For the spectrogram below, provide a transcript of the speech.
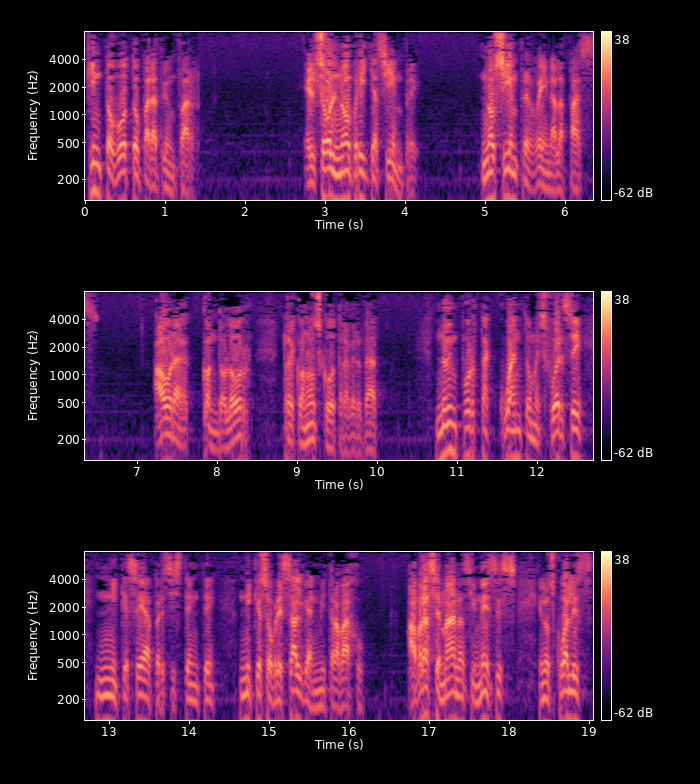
Quinto voto para triunfar. El sol no brilla siempre. No siempre reina la paz. Ahora, con dolor, reconozco otra verdad. No importa cuánto me esfuerce, ni que sea persistente, ni que sobresalga en mi trabajo. Habrá semanas y meses en los cuales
